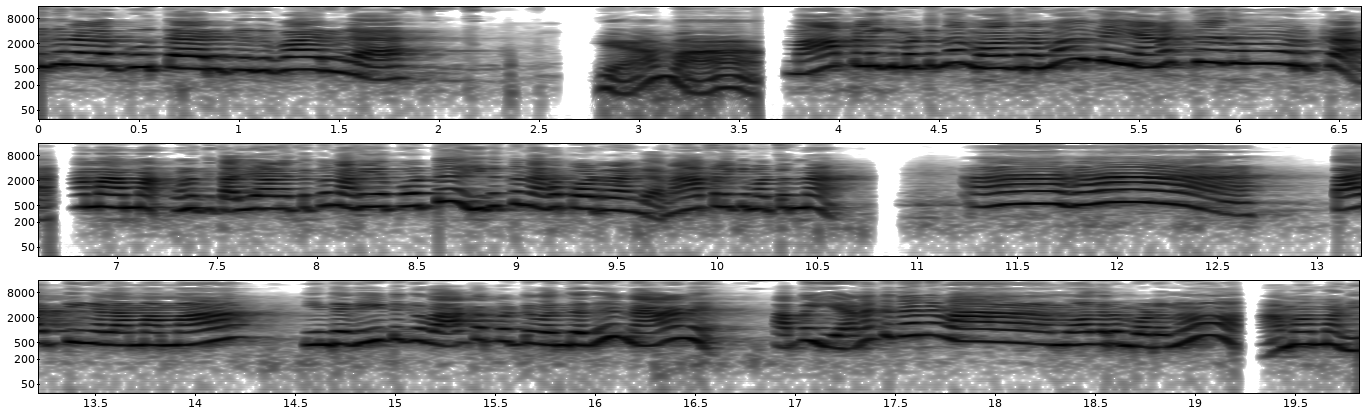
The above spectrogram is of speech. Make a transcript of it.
இது நல்ல கூத்தா இருக்குது பாருங்க. ஏமா மாப்பிள்ளைக்கு மட்டும்தான் மோதிரமா இல்ல எனக்கு எதுவும் இருக்கா ஆமா ஆமா உனக்கு கல்யாணத்துக்கு நகைய போட்டு இதுக்கு நகை போடுறாங்க. மாப்பிள்ளைக்கு மட்டும்தான். ஆஹா! பாத்தீங்களா மாமா? இந்த வீட்டுக்கு வாக்கப்பட்டு வந்தது நானு. அப்ப எனக்கு தானே மோதிரம் போடணும்? ஆமாமா நீ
